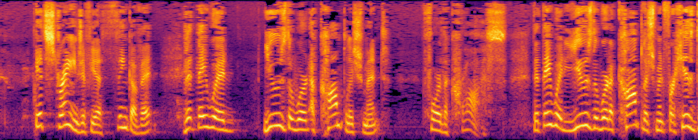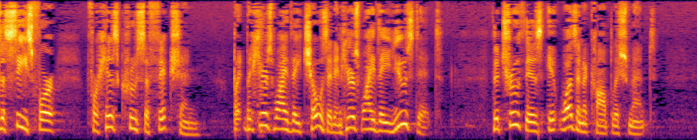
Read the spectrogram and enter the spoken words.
It's strange if you think of it that they would use the word accomplishment for the cross. That they would use the word accomplishment for his decease, for, for his crucifixion. But, but here's why they chose it, and here's why they used it. The truth is, it was an accomplishment.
